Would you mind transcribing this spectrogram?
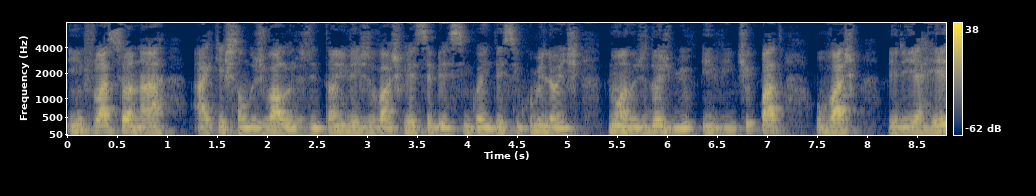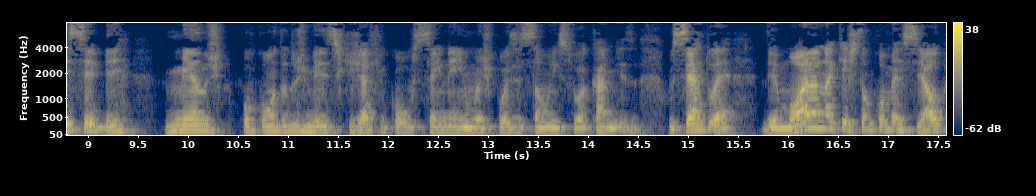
inflacionar a questão dos valores. Então, em vez do Vasco receber 55 milhões no ano de 2024, o Vasco iria receber menos por conta dos meses que já ficou sem nenhuma exposição em sua camisa. O certo é, demora na questão comercial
